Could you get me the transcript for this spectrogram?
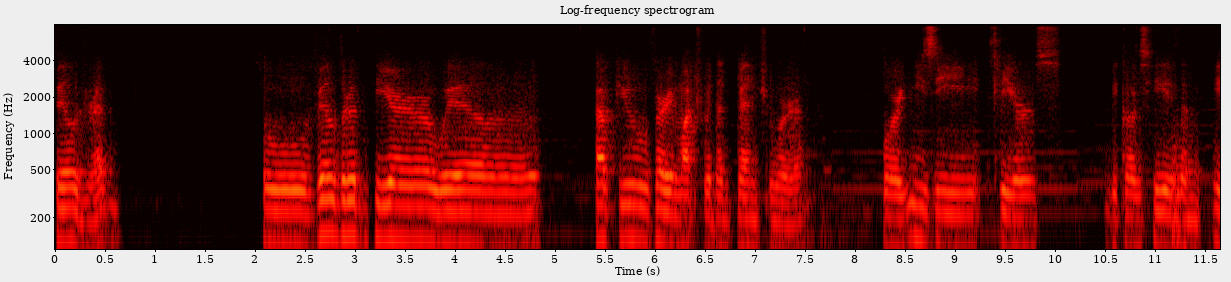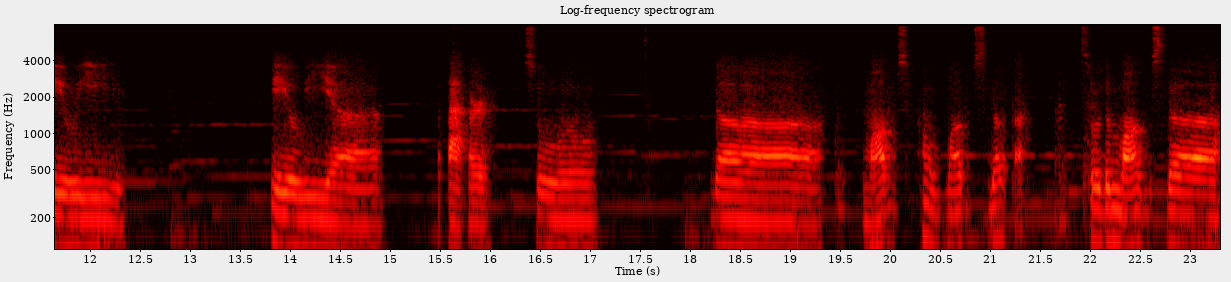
Vildred. So Vildred here will help you very much with Adventurer for easy clears because he is an AoE AoE uh, attacker. So the mobs, mobs Dota. So the mobs, the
